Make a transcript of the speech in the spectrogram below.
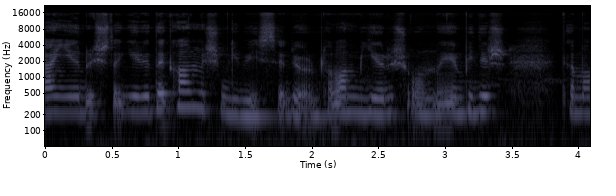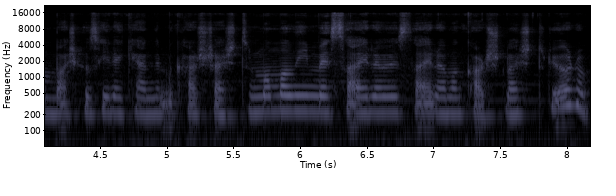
Ben yarışta geride kalmışım gibi hissediyorum. Tamam bir yarış olmayabilir. Tamam başkasıyla kendimi karşılaştırmamalıyım vesaire vesaire ama karşılaştırıyorum.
